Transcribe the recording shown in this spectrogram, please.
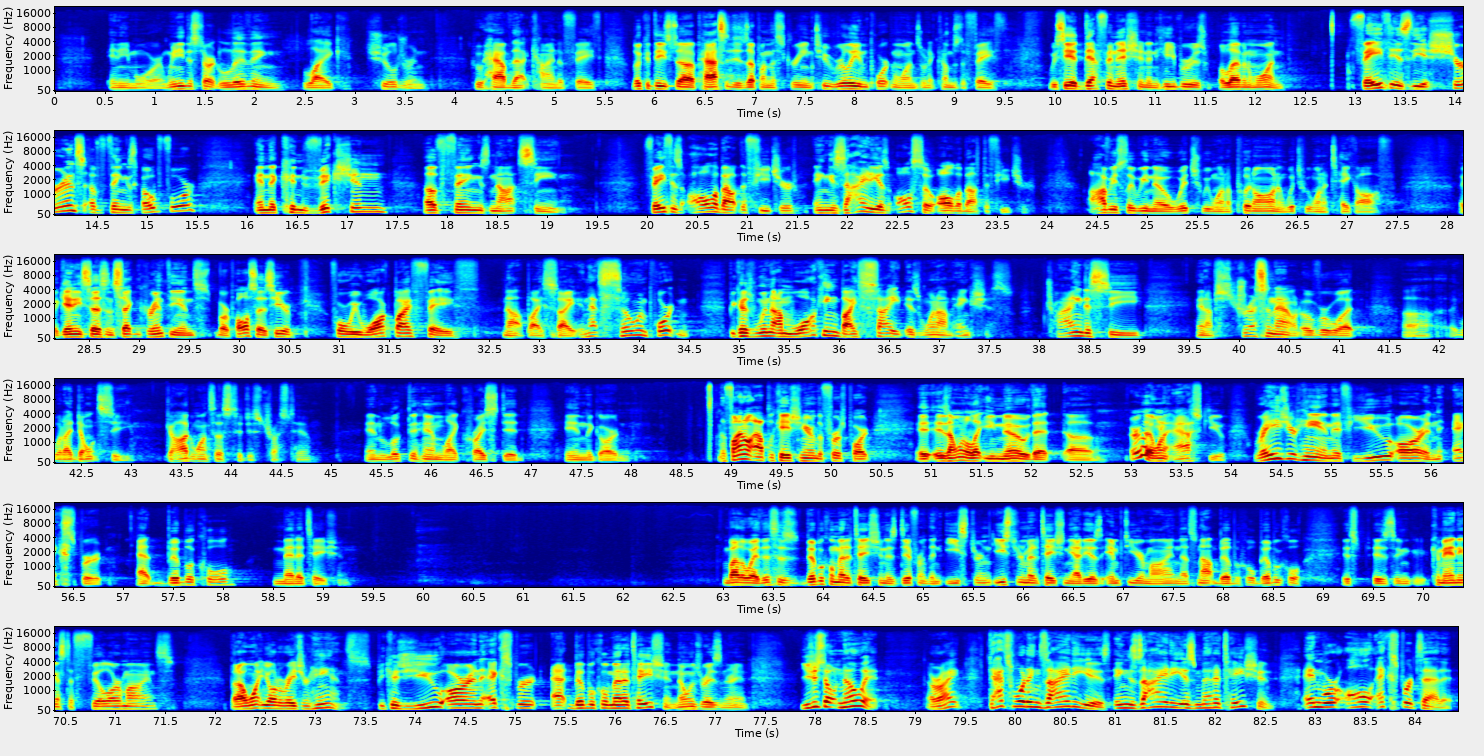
anymore. And we need to start living like children who have that kind of faith. Look at these uh, passages up on the screen, two really important ones when it comes to faith. We see a definition in Hebrews 11:1. 1. Faith is the assurance of things hoped for and the conviction of things not seen. Faith is all about the future. Anxiety is also all about the future. Obviously, we know which we want to put on and which we want to take off. Again, he says in 2 Corinthians, or Paul says here, for we walk by faith, not by sight. And that's so important because when I'm walking by sight is when I'm anxious, I'm trying to see, and I'm stressing out over what, uh, what I don't see. God wants us to just trust Him and look to Him like Christ did in the garden. The final application here in the first part is I want to let you know that, uh, really, I want to ask you raise your hand if you are an expert at biblical meditation. And by the way, this is biblical meditation is different than Eastern. Eastern meditation, the idea is empty your mind. That's not biblical. Biblical is, is commanding us to fill our minds. But I want you all to raise your hands because you are an expert at biblical meditation. No one's raising their hand. You just don't know it, all right? That's what anxiety is. Anxiety is meditation, and we're all experts at it.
